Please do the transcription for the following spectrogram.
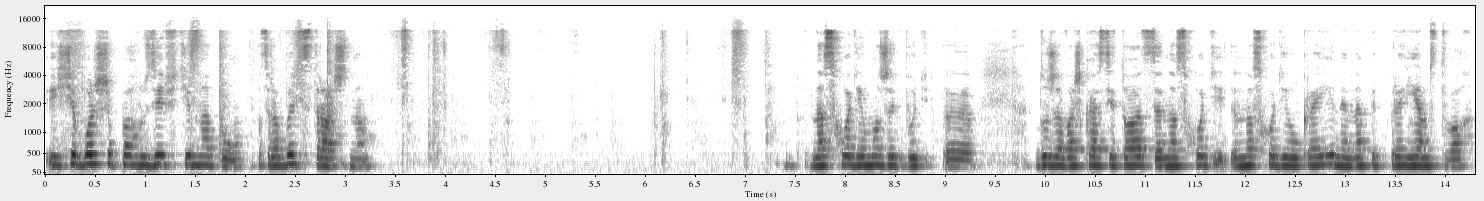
І ще більше погрузить в темноту. Зробити страшно. На сході може бути е, дуже важка ситуація. На сході, на сході України, на підприємствах,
